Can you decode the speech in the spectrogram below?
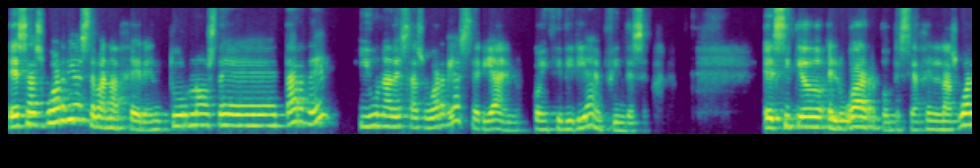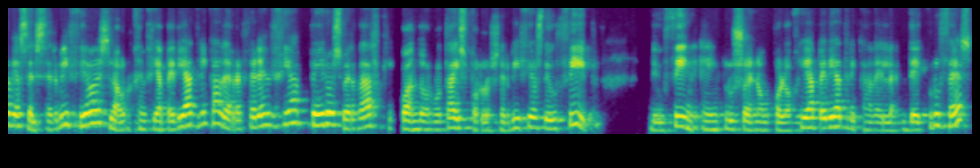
Esas guardias se van a hacer en turnos de tarde y una de esas guardias sería en, coincidiría en fin de semana. El sitio, el lugar donde se hacen las guardias, el servicio, es la urgencia pediátrica de referencia, pero es verdad que cuando rotáis por los servicios de UCIP de UCIN e incluso en oncología pediátrica de, cruces,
